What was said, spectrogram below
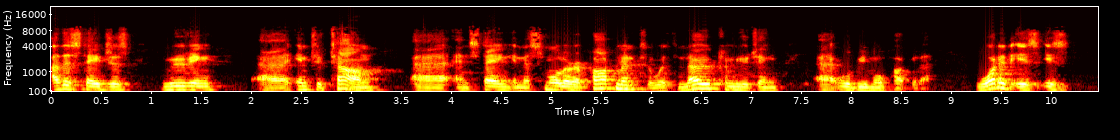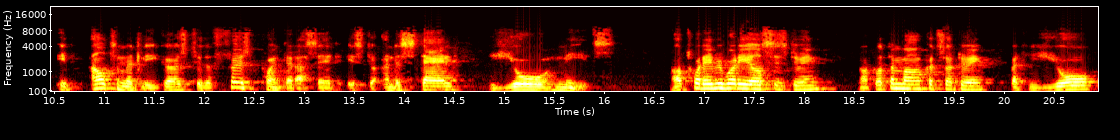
Other stages, moving uh, into town uh, and staying in a smaller apartment with no commuting uh, will be more popular. What it is, is it ultimately goes to the first point that I said is to understand your needs. Not what everybody else is doing, not what the markets are doing, but your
